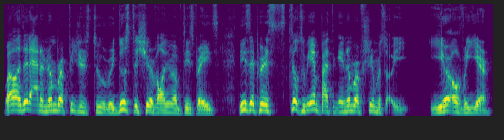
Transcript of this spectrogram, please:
While I did add a number of features to reduce the sheer volume of these raids, these appear still to be impacting a number of streamers uh, year over year.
